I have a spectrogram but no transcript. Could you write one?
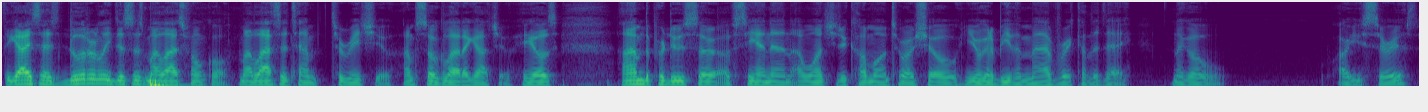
the guy says, literally, this is my last phone call, my last attempt to reach you. I'm so glad I got you. He goes, I'm the producer of CNN. I want you to come on to our show. You're going to be the maverick of the day. And I go, Are you serious?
